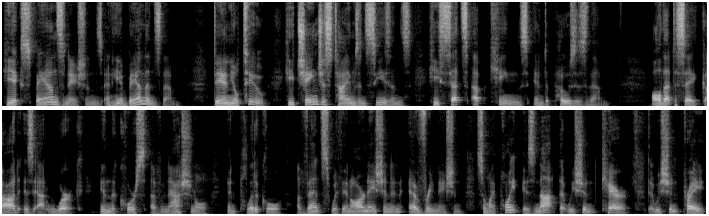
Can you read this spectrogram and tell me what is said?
He expands nations and he abandons them. Daniel 2, he changes times and seasons. He sets up kings and deposes them. All that to say, God is at work in the course of national and political events within our nation and every nation. So, my point is not that we shouldn't care, that we shouldn't pray,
